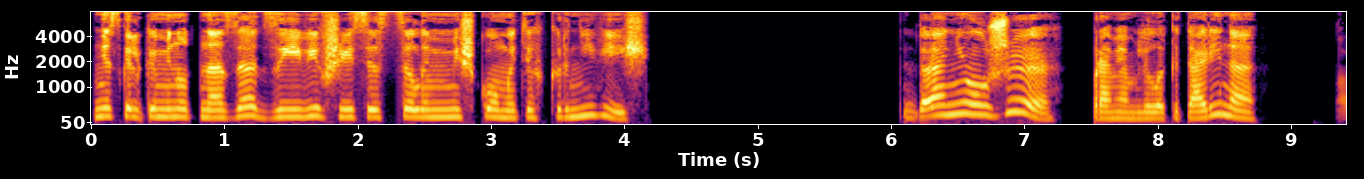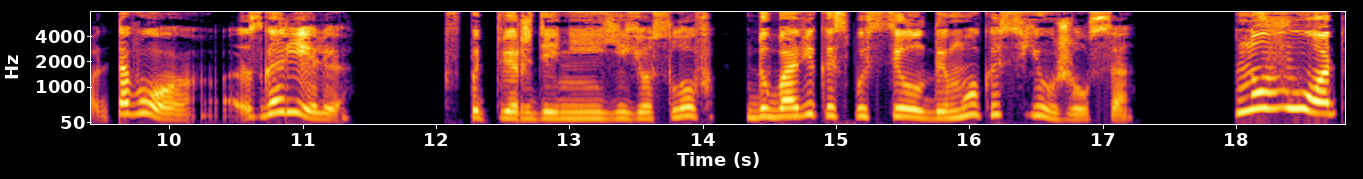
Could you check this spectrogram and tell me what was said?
несколько минут назад заявившийся с целым мешком этих корневищ. «Да они уже», — промямлила Катарина, — «того, сгорели». В подтверждении ее слов дубовик испустил дымок и съежился. «Ну вот,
